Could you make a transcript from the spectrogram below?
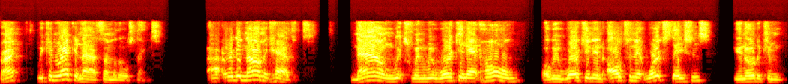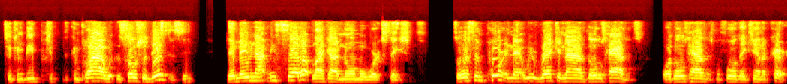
right? We can recognize some of those things. Our ergonomic hazards. Now, which when we're working at home or we're working in alternate workstations, you know, to, com- to, com- be, to comply with the social distancing, they may not be set up like our normal workstations. So it's important that we recognize those hazards or those hazards before they can occur.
